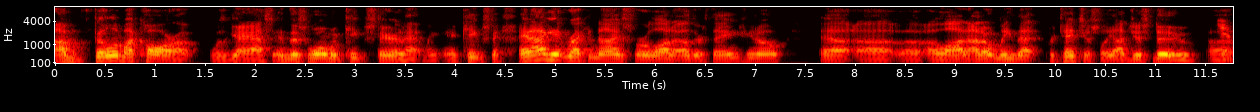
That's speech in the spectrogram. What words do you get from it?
I'm filling my car up with gas, and this woman keeps staring at me and keeps staring. And I get recognized for a lot of other things, you know, uh, uh, a lot. I don't mean that pretentiously. I just do. Uh, yeah.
